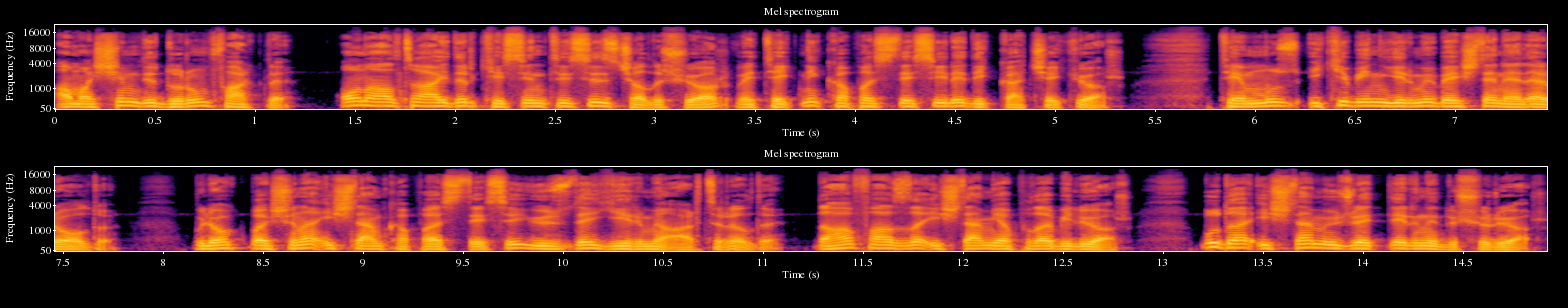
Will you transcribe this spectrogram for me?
Ama şimdi durum farklı. 16 aydır kesintisiz çalışıyor ve teknik kapasitesiyle dikkat çekiyor. Temmuz 2025'te neler oldu? Blok başına işlem kapasitesi %20 artırıldı. Daha fazla işlem yapılabiliyor. Bu da işlem ücretlerini düşürüyor.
